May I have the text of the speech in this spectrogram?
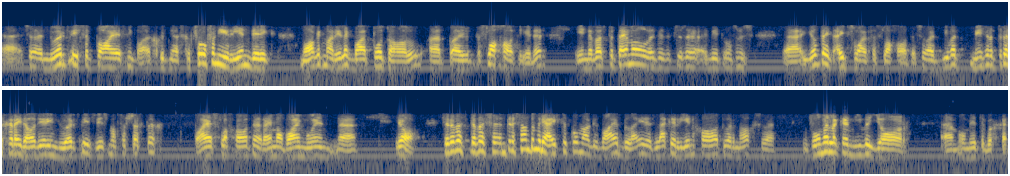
Uh, so 'n noordwesse paai is nie baie goed nie. As gevolg van die reën Derek maak dit maar redelik baie pothaal uh, by beslaggate eerder en dit was partymal dit is soos 'n weet ons moet uh heeltyd uitswaai vir slaggate. So die wat mense wat teruggery daar deur die noordwes, wees maar versigtig. Baie slaggate, ry maar baie mooi en uh ja. So dit was dit was interessant om by die huis te kom, maar ek is baie bly. Dit is lekker reën gehad oornag so. Wonderlike nuwe jaar um, om mee te begin.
